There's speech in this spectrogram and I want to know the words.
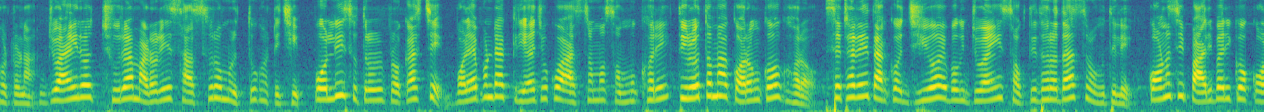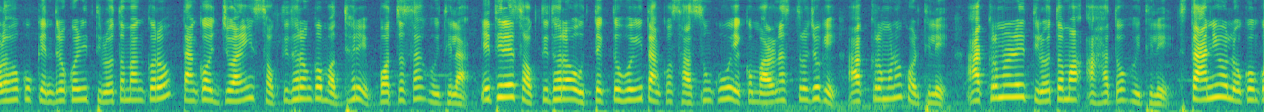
ଘଟଣା। ଜ୍ୱାଇଁର ଛୁରା ମାଡ଼ରେ ଶାଶୁର ମୃତ୍ୟୁ ଘଟିଛି। ପୋଲିସ ସୂତ୍ରରୁ ପ୍ରକାଶ ଯେ ବଳିଆପଣ୍ଡା କ୍ରିୟାଯୋଗ ଆଶ୍ରମ ସମ୍ମୁଖରେ ତିଳୋତ୍ତମା କରଙ୍କ ଘର। ସେଠାରେ ତାଙ୍କ ଝିଅ ଏବଂ ଜ୍ୱାଇଁ ଶକ୍ତିଧର ଦାସ ରହୁଥିଲେ। କୌଣସି ପାରିବାରିକ କଳହକୁ କେନ୍ଦ୍ର କରି ତିଳୋତ୍ତମାଙ୍କର ତାଙ୍କ ଜ୍ୱାଇଁ ଶକ୍ତିଧରଙ୍କ ମଧ୍ୟରେ ବଚସା ହୋଇଥିଲା। ଏଥିରେ ଶକ୍ତିଧର ଉତ୍ତ୍ୟକ୍ତ ହୋଇ ତାଙ୍କ ଶାଶୁଙ୍କୁ ଏକ ମାରଣାସ୍ତ୍ର ଯୋଗେ ଆକ୍ରମଣ କରିଥିଲେ। ଆକ୍ରମଣରେ ତିଳୋତ୍ତମା ଆହତ ହୋଇଥିଲେ। ସ୍ଥାନୀୟ ଲୋକଙ୍କ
